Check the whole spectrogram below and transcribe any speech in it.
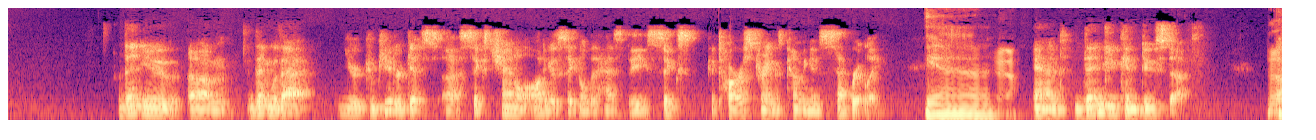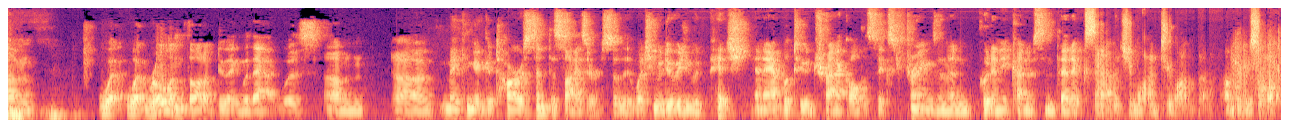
then you um, then with that your computer gets a six-channel audio signal that has the six guitar strings coming in separately Yeah. Yeah. and then you can do stuff. Um, what what Roland thought of doing with that was um, uh, making a guitar synthesizer. So that what you would do is you would pitch an amplitude track all the six strings, and then put any kind of synthetic sound that you wanted to on the on the result.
